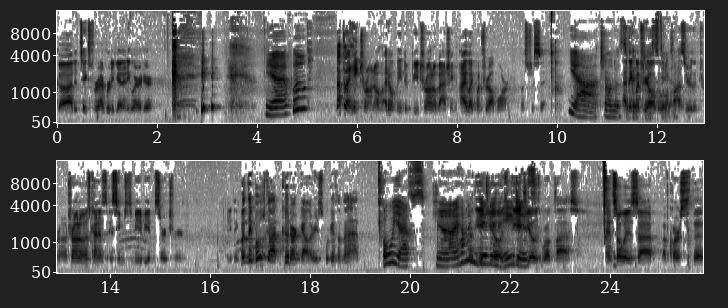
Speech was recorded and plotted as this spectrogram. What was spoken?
God, it takes forever to get anywhere here. Yeah, well, Not that I hate Toronto. I don't mean to be Toronto bashing. I like Montreal more. Let's just say. Yeah, Toronto's. I think Montreal's a little to- classier than Toronto. Toronto is kind of it seems to me to be in the search for anything, but they both got good art galleries. We'll give them that. Oh yes, yeah. I haven't The been AGO in is, ages. the AGO is world class, and so is uh, of course the.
